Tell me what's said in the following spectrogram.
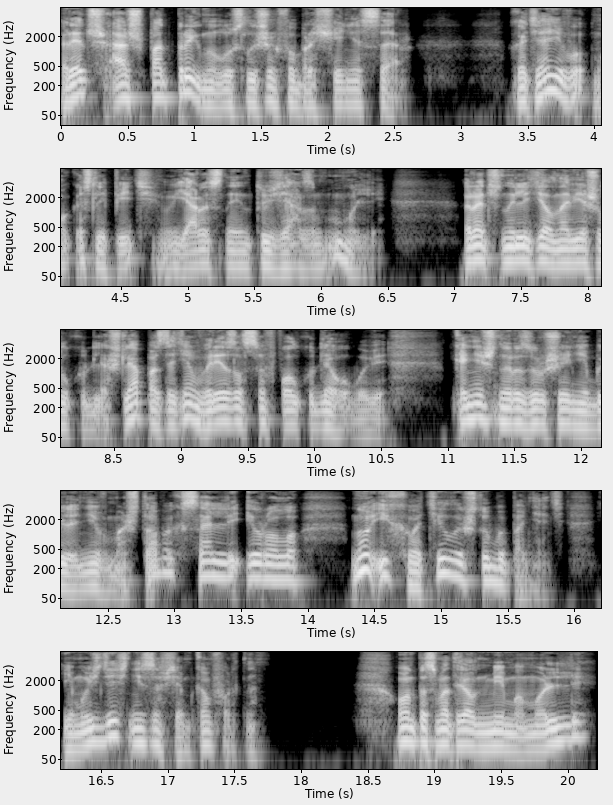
Редж аж подпрыгнул, услышав обращение сэр. Хотя его мог ослепить яростный энтузиазм Молли. Редж налетел на вешалку для шляп, а затем врезался в полку для обуви. Конечно, разрушения были не в масштабах Салли и Ролло, но их хватило, чтобы понять. Ему здесь не совсем комфортно. Он посмотрел мимо Молли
